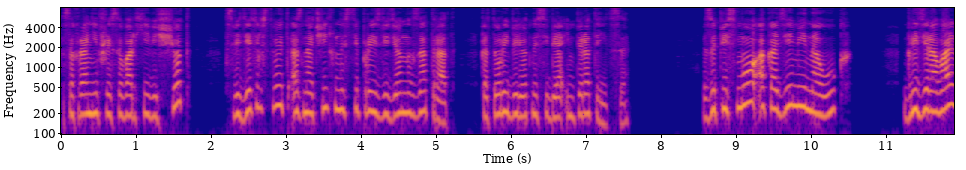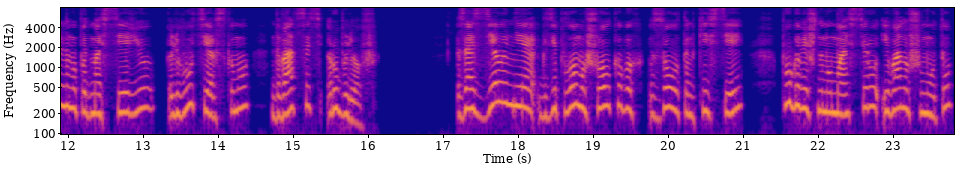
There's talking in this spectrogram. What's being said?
Сохранившийся в архиве счет свидетельствует о значительности произведенных затрат, которые берет на себя императрица. За письмо Академии наук градировальному подмастерью Льву Терскому 20 рублев за сделание к диплому шелковых с золотом кистей пуговичному мастеру Ивану Шмуту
